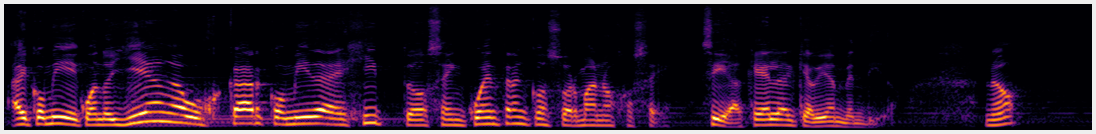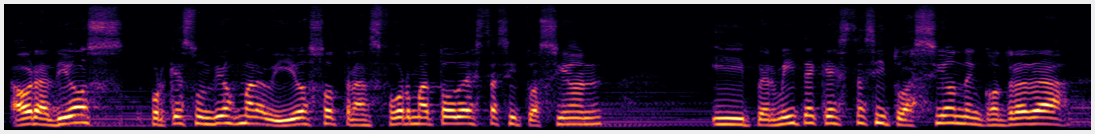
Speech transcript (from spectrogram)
hay comida. Y cuando llegan a buscar comida a Egipto se encuentran con su hermano José, sí, aquel al que habían vendido, ¿no? Ahora Dios, porque es un Dios maravilloso, transforma toda esta situación y permite que esta situación de encontrar a,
